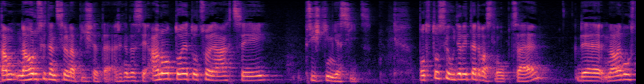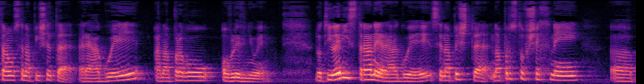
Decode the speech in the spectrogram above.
A tam nahoru si ten cíl napíšete a řeknete si, ano, to je to, co já chci příští měsíc. Pod to si udělíte dva sloupce, kde na levou stranu se napíšete reaguji a na pravou ovlivňuji. Do té levé strany reaguji si napište naprosto všechny uh,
